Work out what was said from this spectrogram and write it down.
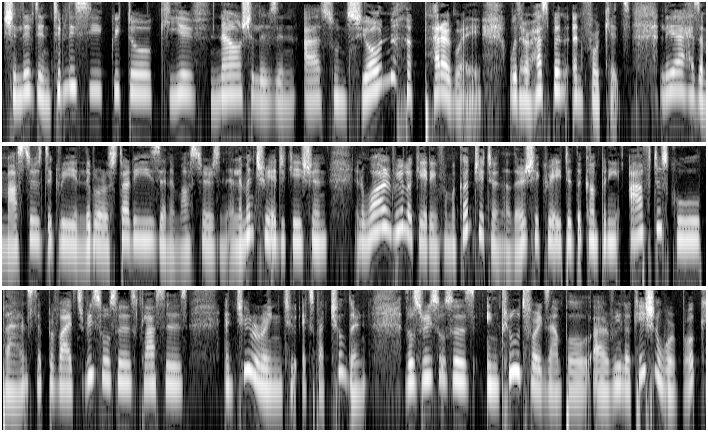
She lived in Tbilisi, Quito, Kiev. Now she lives in Asuncion, Paraguay, with her husband and four kids. Leah has a master's degree in liberal studies and a master's in elementary education. And while relocating from a country to another, she created the company After School Plans that provides resources, classes, and tutoring to expat children. Those resources include, for example, a relocation workbook,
